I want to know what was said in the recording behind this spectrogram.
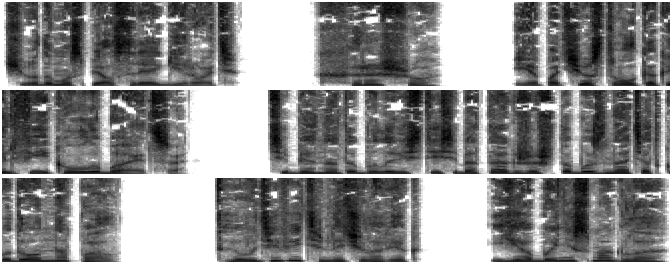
чудом успел среагировать. «Хорошо». Я почувствовал, как эльфийка улыбается. «Тебе надо было вести себя так же, чтобы знать, откуда он напал. Ты удивительный человек. Я бы не смогла».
